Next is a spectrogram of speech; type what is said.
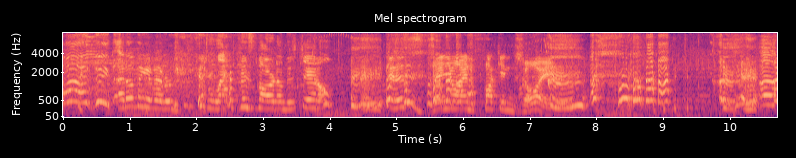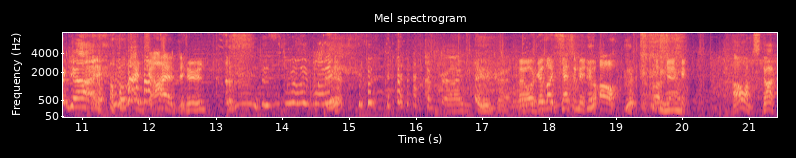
I think I don't think I've ever been laughed this hard on this channel. Yeah, this is genuine fucking joy. Oh god! Oh my god, dude. This is really funny. I'm crying. I'm crying. Oh, well, good luck catching me. Oh, okay. Oh, I'm stuck.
